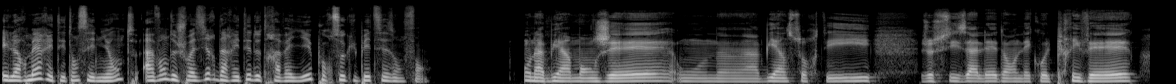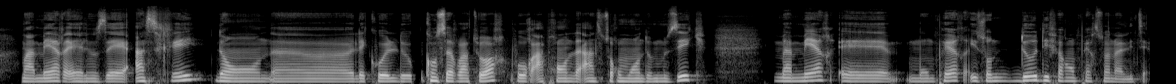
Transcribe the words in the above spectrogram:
et leur mère était enseignante avant de choisir d'arrêter de travailler pour s'occuper de ses enfants. On a bien mangé, on a bien sorti. Je suis allée dans l'école privée. Ma mère, elle nous a inscrits dans euh, l'école de conservatoire pour apprendre l'instrument de musique. Ma mère et mon père, ils ont deux différentes personnalités.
